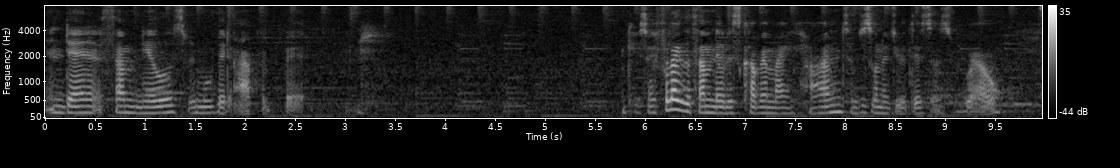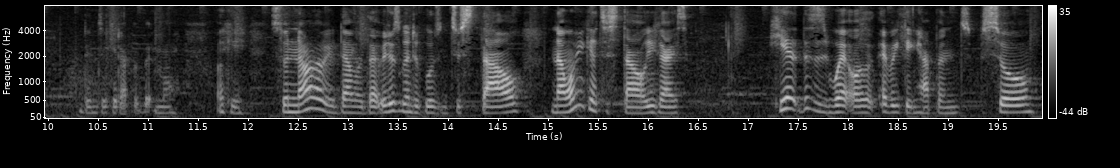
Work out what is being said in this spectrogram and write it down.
And then thumbnails we move it up a bit. Okay so I feel like the thumbnail is covering my hand so I'm just going to do this as well then take it up a bit more. Okay so now that we're done with that we're just going to go into style. Now when we get to style you guys here this is where all everything happens. So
